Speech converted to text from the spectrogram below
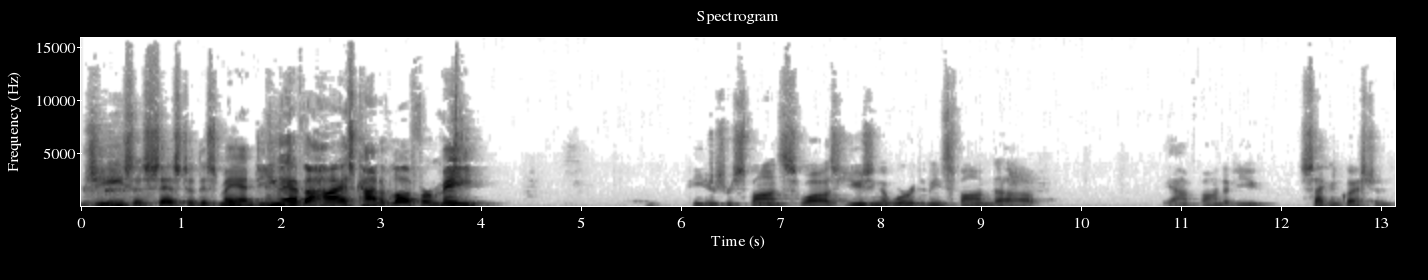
Jesus says to this man, Do you have the highest kind of love for me? Peter's response was using a word that means fond of. Yeah, I'm fond of you. Second question.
